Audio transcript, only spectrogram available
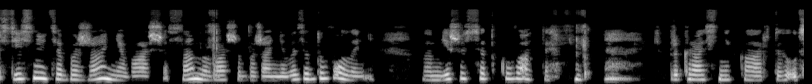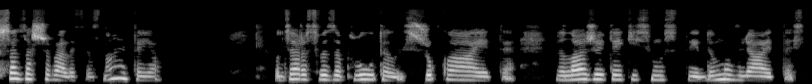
Здійснюється бажання ваше, саме ваше бажання. Ви задоволені. Вам є щось святкувати. Прекрасні карти. От все зашевелиться, знаєте як? От зараз ви заплутались, шукаєте, налажуєте якісь мости, домовляєтесь.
